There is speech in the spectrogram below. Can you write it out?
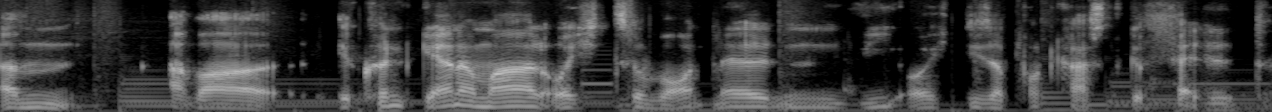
Ähm, aber ihr könnt gerne mal euch zu Wort melden, wie euch dieser Podcast gefällt,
